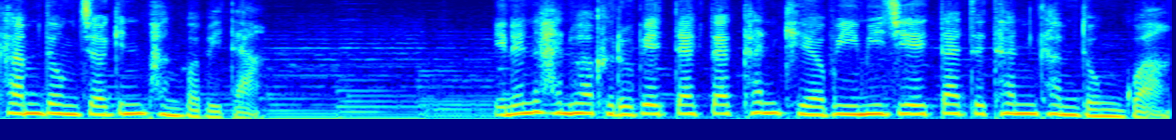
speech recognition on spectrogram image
감동적인 방법이다. 이는 한화그룹의 딱딱한 기업 이미지의 따뜻한 감동과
